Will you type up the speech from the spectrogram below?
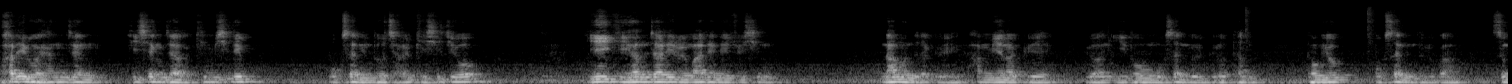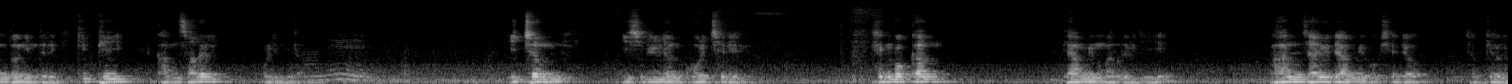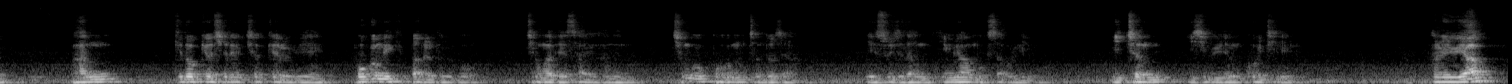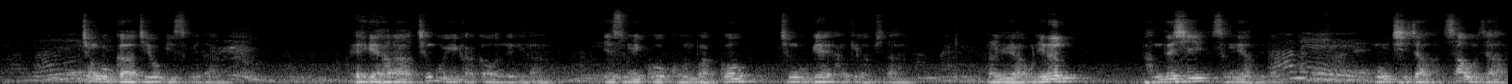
8.15 항쟁 희생자 김시립 목사님도 잘 계시지요? 이 귀한 자리를 마련해 주신 남원자교회, 한미연합교회 요한 이도우 목사님을 비롯한 동역 목사님들과 성도님들에게 깊이 감사를 올립니다. 2021년 9월 7일 행복한 대한민국 만들기 반자유 대한민국 세력 적결 반 기독교 세력 적결을 위해 복음의 깃발을 들고 청와대 사역하는 천국 복음 전도자 예수재단 임요한 목사 올림 2021년 9월 7일 할렐루야 천국과 지옥이 있습니다. 회개하라 천국이 가까웠느니라 예수 믿고 구원받고 천국에 함께 갑시다 할렐루야 우리는 반드시 승리합니다. 뭉치자 싸우자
